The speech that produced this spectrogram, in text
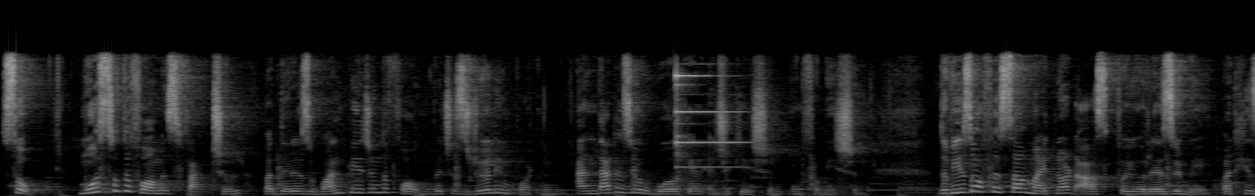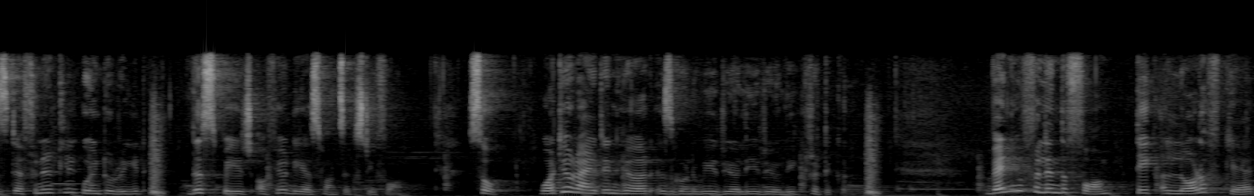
So, most of the form is factual, but there is one page in the form which is really important and that is your work and education information. The visa officer might not ask for your resume, but he's definitely going to read this page of your DS-160 form. So, what you write in here is going to be really, really critical. When you fill in the form, take a lot of care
